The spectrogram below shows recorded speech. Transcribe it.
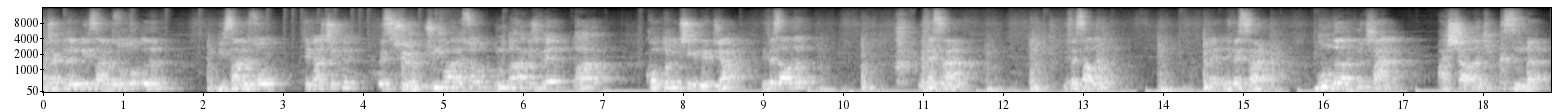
Bacaklarımı bir sağ bir sol topladım. Bir sağ bir sol tekrar çektim ve sıçrıyorum. Üçüncü varyasyon. Bunu daha ve daha kontrollü bir şekilde yapacağım. Nefes aldım. Nefes verdim. Nefes aldım. Ve nefes verdim. Burada lütfen aşağıdaki kısımda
